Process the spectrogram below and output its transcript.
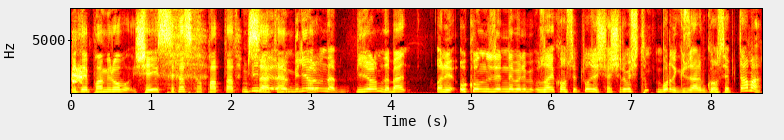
Bir de Pamir o şeyi sıka sıka patlatmış biliyorum, zaten. biliyorum da biliyorum da ben hani o konunun üzerine böyle bir uzay konsepti olunca şaşırmıştım. Bu arada güzel bir konseptti ama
